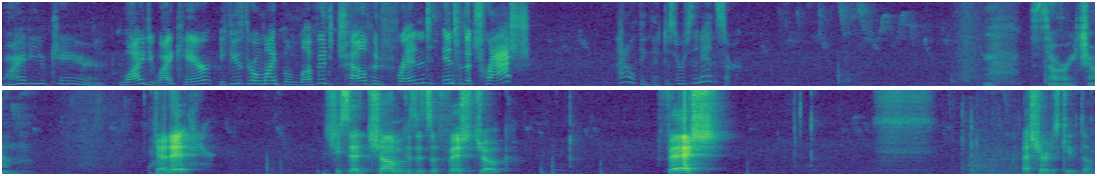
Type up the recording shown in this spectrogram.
Why do you care? Why do I care if you throw my beloved childhood friend into the trash? I don't think that deserves an answer. Sorry, chum. Get it? She said chum because it's a fish joke. Fish! That shirt is cute though.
